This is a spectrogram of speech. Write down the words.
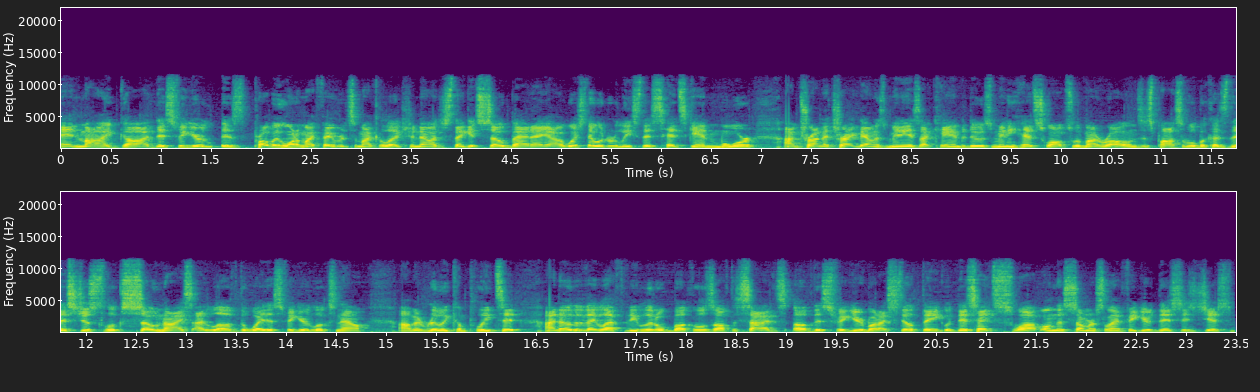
And my god, this figure is probably one of my favorites in my collection now. I just think it's so bad. I wish they would release this head scan more. I'm trying to track down as many as I can to do as many head swaps with my Rollins as possible because this just looks so nice. I love the way this figure looks now. Um, it really completes it. I know that they left the little buckles off the sides of this figure, but I still think with this head swap on this SummerSlam figure, this is just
